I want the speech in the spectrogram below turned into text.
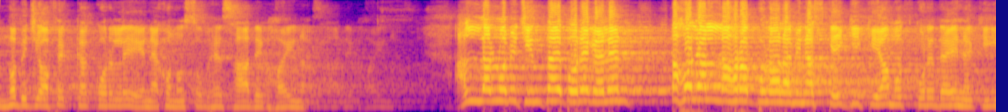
নবীজি অপেক্ষা করলেন, এখনও শুভে সাদেক হয় না। আল্লাহর নবী চিন্তায় পড়ে গেলেন তাহলে আল্লাহ রাব্বুল আলামিন আজকে কি কিয়ামত করে দেয় নাকি?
